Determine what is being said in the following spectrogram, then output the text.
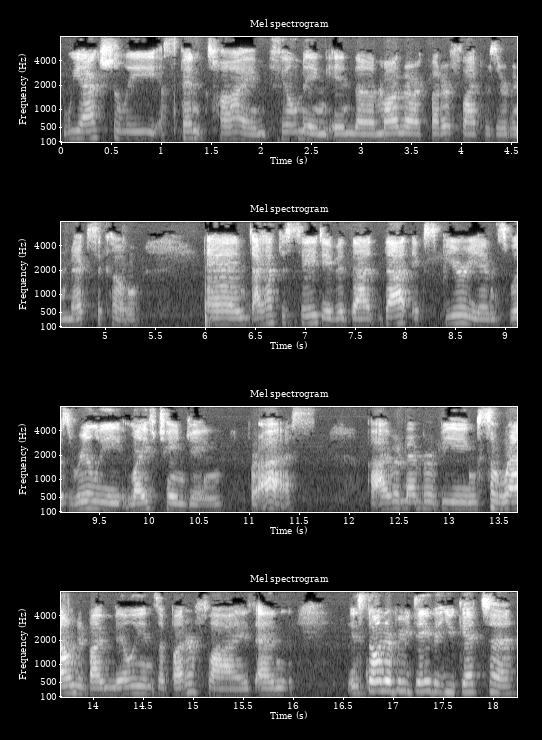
We actually spent time filming in the Monarch Butterfly Preserve in Mexico. And I have to say, David, that that experience was really life changing for us. I remember being surrounded by millions of butterflies, and it's not every day that you get to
